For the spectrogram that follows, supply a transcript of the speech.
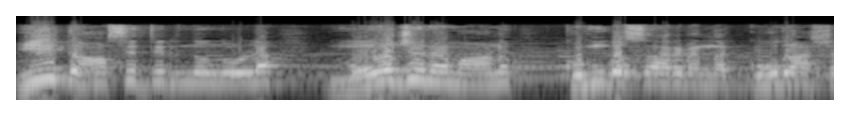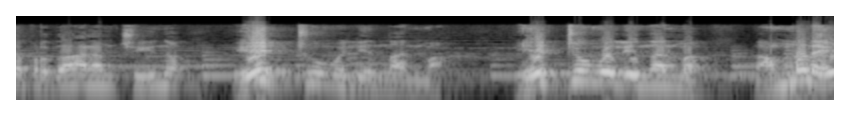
ഈ ദാസ്യത്തിൽ നിന്നുള്ള മോചനമാണ് കുംഭസാരം എന്ന കൂതാശ പ്രദാനം ചെയ്യുന്ന ഏറ്റവും വലിയ നന്മ. ഏറ്റവും വലിയ നന്മ. നമ്മളെ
